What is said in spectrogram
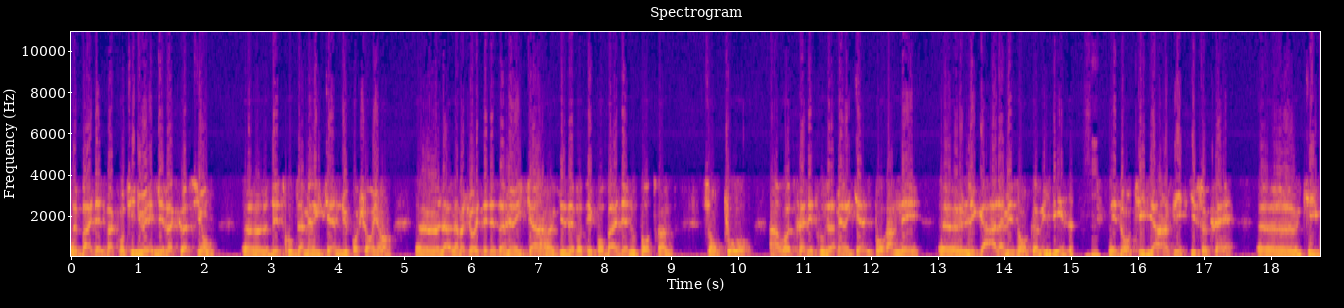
Biden va continuer l'évacuation des troupes américaines du Proche-Orient. La, la, majorité des Américains, qu'ils aient voté pour Biden ou pour Trump, sont pour un retrait des troupes américaines pour ramener les gars à la maison, comme ils disent. Hum. Et donc, il y a un vide qui se crée euh, qui,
